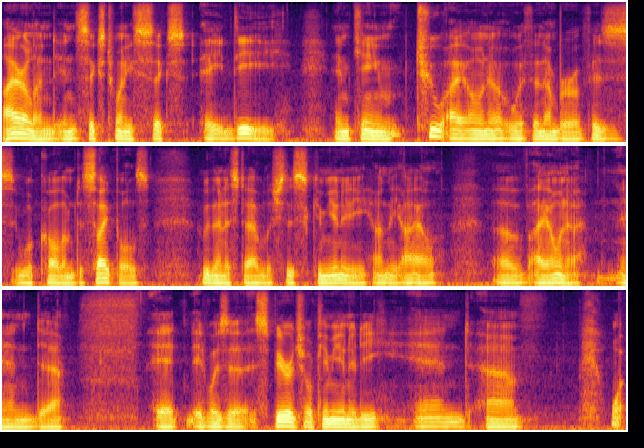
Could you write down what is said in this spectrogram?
Ireland in 626 A.D. and came to Iona with a number of his, we'll call them disciples, who then established this community on the Isle of Iona, and. Uh, it it was a spiritual community, and um, wh-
